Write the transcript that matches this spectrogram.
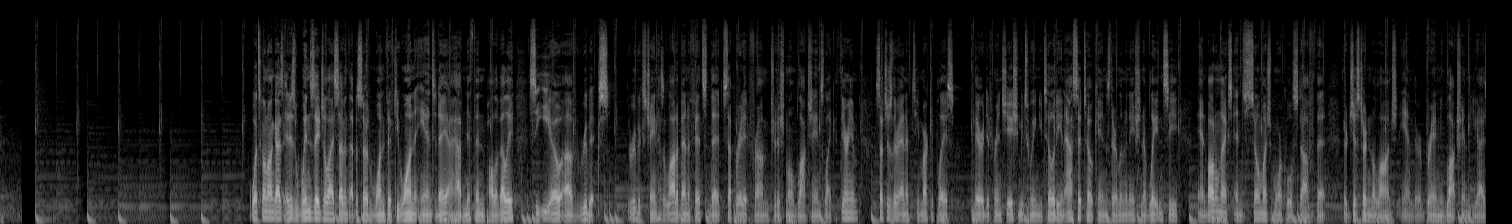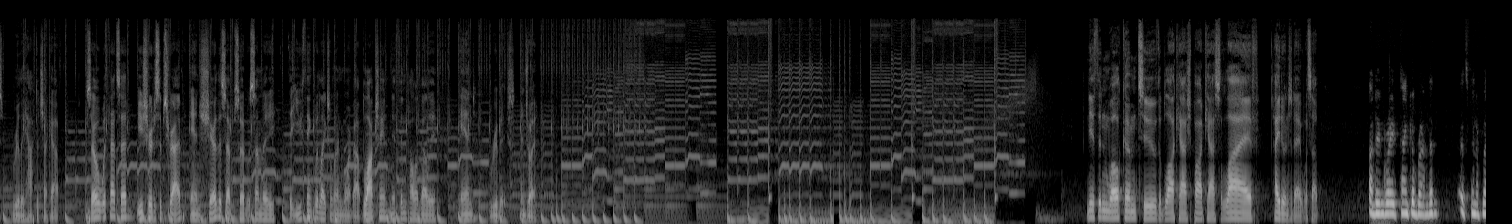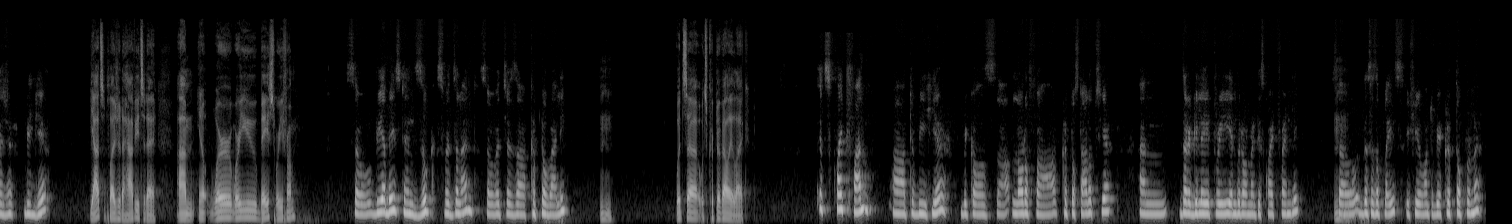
What's going on, guys? It is Wednesday, July 7th, episode 151, and today I have Nithin Palavelli, CEO of Rubix. The Rubix chain has a lot of benefits that separate it from traditional blockchains like Ethereum, such as their NFT marketplace, their differentiation between utility and asset tokens, their elimination of latency and bottlenecks, and so much more cool stuff that they're just starting to launch, and they're a brand new blockchain that you guys really have to check out. So, with that said, be sure to subscribe and share this episode with somebody that you think would like to learn more about blockchain, Nithin Palavelli, and Rubix. Enjoy. Nathan, welcome to the Blockhash Podcast Live. How you doing today? What's up? I'm doing great. Thank you, Brandon. It's been a pleasure being here. Yeah, it's a pleasure to have you today. Um, you know, where where are you based? Where are you from? So we are based in Zug, Switzerland. So which is a crypto valley. Mm-hmm. What's uh what's Crypto Valley like? It's quite fun uh, to be here because uh, a lot of uh, crypto startups here, and the regulatory environment is quite friendly. So mm-hmm. this is a place if you want to be a cryptopreneur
